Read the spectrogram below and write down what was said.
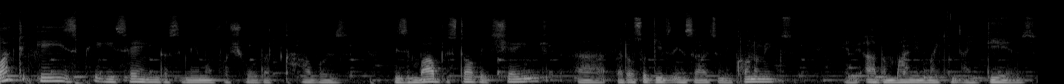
what is Piggy saying? That's the name of a show that covers the Zimbabwe Stock Exchange, uh, but also gives insights on economics and other money-making ideas.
